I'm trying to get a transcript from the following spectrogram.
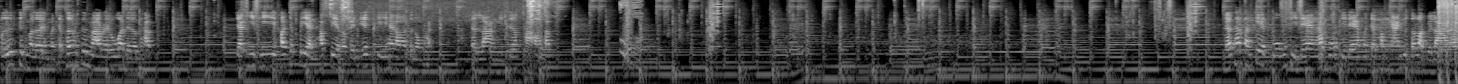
ปื๊ดขึ้นมาเลย มันจะเพิ่มขึ้นมาเร็วกว่าเดิมครับ จาก EP เขาจะเปลี่ยนครับเปลี่ยนมาเป็น HP ให้เราอัตโนมัติด้านล่างมีเสื้อขาวครับ แล้วถ้าสังเกตวงสีแดงครับวงสีแดงมันจะทำงานอยู่ตลอดเวลาครับ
